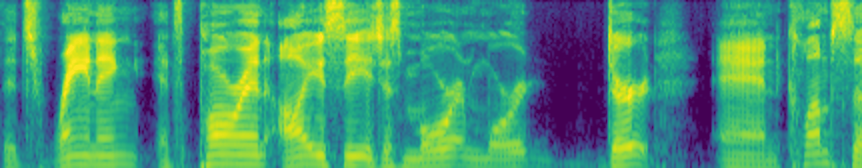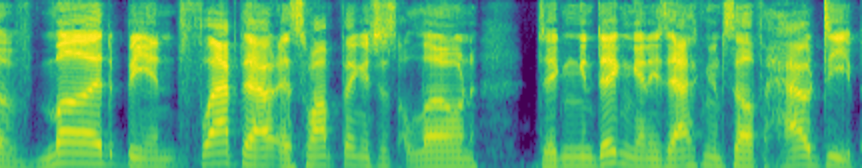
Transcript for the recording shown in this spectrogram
It's raining, it's pouring. All you see is just more and more dirt and clumps of mud being flapped out as Swamp Thing is just alone digging and digging. And he's asking himself how deep?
